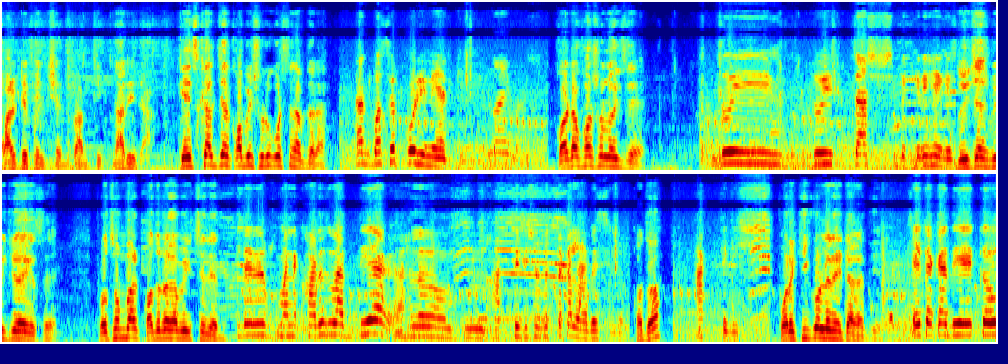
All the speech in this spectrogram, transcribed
পাল্টে ফেলছেন প্রান্তিক নারীরা। কেস কালচার কবে শুরু করছেন আপনারা? এক বছর করিনি আর কি। কয়টা ফসল হয়েছে? দুই দুই চাষ বিক্রি হয়ে গেছে। দুই চাষ বিক্রি হয়ে গেছে। প্রথমবার কত টাকা বিকছিলেন? মানে খরচ বাদ দিয়ে হলো আটত্রিশ হাজার টাকা লাভে ছিল। কত? আটত্রিশ। পরে কি করলেন এই টাকা দিয়ে? এই টাকা দিয়ে কেউ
